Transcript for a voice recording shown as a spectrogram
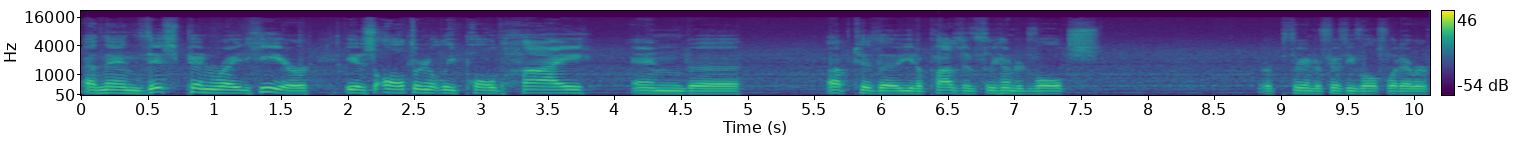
And then this pin right here is alternately pulled high and uh, up to the you know positive 300 volts or 350 volts, whatever.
